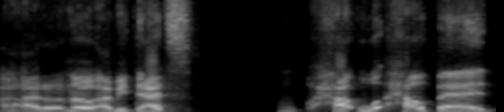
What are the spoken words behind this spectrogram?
I don't know. I mean, that's how how bad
